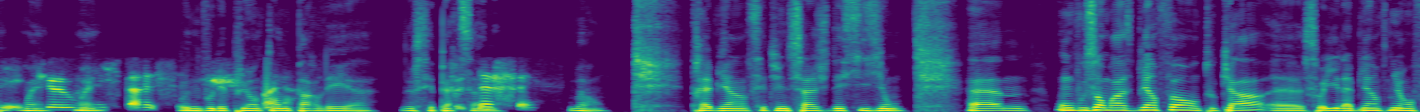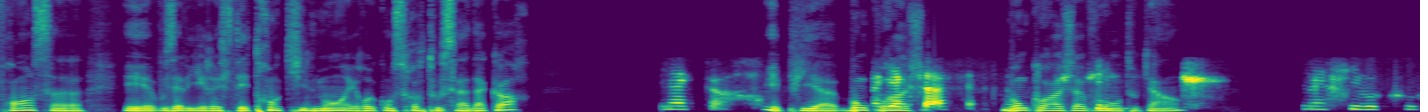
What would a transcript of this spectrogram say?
et que vous disparaissez. Vous ne voulez plus entendre parler euh, de ces personnes. Tout à fait. Bon, très bien, c'est une sage décision. Euh, on vous embrasse bien fort en tout cas. Euh, soyez la bienvenue en France et vous allez y rester tranquillement et reconstruire tout ça, d'accord? D'accord. Et puis bon courage. Bon courage à vous en tout cas. Hein. Merci beaucoup.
